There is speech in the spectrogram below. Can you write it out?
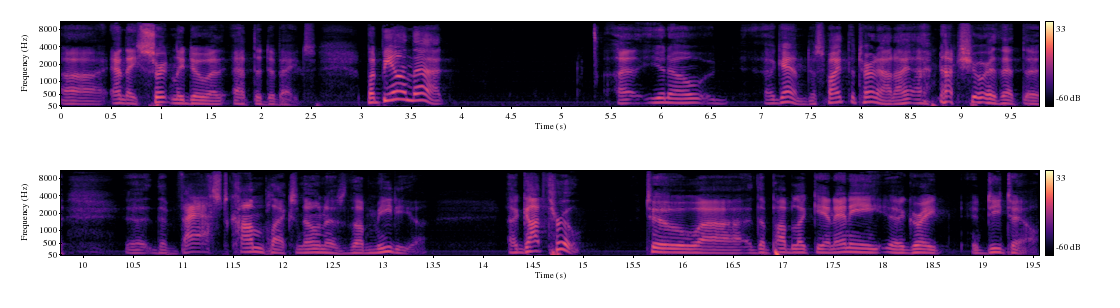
uh, and they certainly do at, the debates. But beyond that, uh, you know, again, despite the turnout, I, am not sure that the uh, the vast complex known as the media uh, got through to uh, the public in any uh, great detail.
